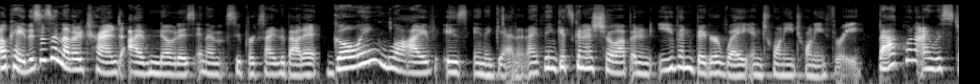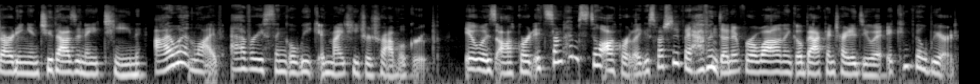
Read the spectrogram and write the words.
Okay, this is another trend I've noticed and I'm super excited about it. Going live is in again, and I think it's going to show up in an even bigger way in 2023. Back when I was starting in 2018, I went live every single week in my teacher travel group it was awkward. It's sometimes still awkward, like especially if I haven't done it for a while and I go back and try to do it, it can feel weird.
